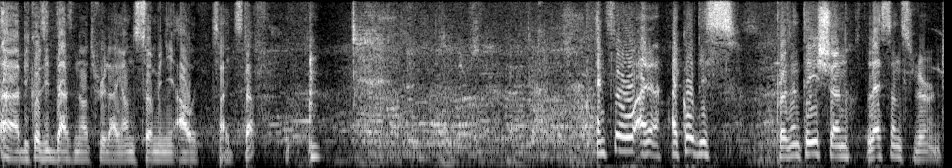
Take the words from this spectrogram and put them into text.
uh, because it does not rely on so many outside stuff. and so I, I call this presentation lessons learned.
